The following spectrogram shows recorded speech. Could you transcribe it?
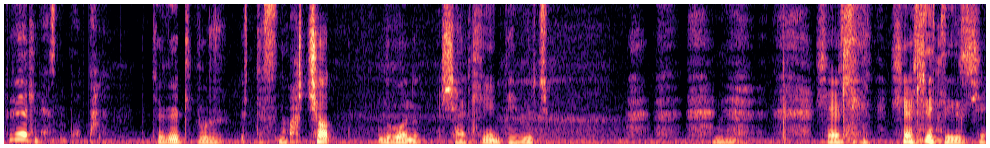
Тэгэл найс нь будаа. Тэгээд бүр итгэсэн? Очоод нөгөө нэг шарлын твэрч шарлын шарлын твэрч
